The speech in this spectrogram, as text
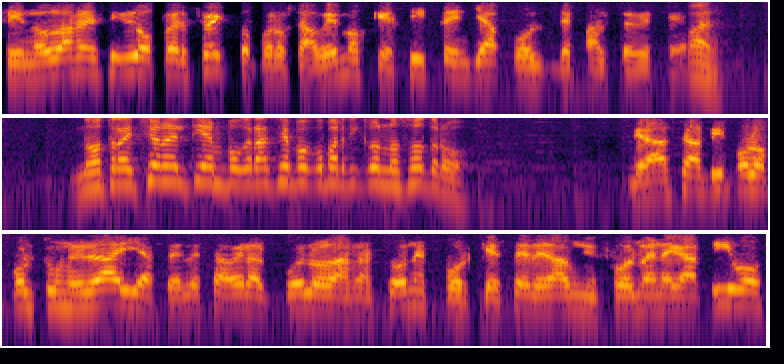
Si no lo ha recibido, perfecto, pero sabemos que existen ya por de parte de FEMA. Bueno, no traiciona el tiempo. Gracias por compartir con nosotros. Gracias a ti por la oportunidad y hacerle saber al pueblo las razones por qué se le da un informe negativo,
